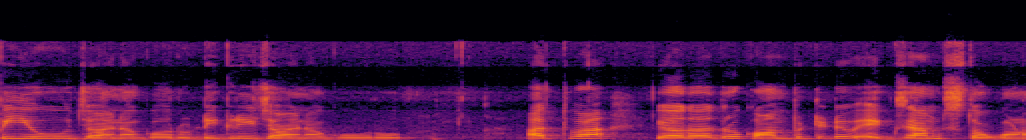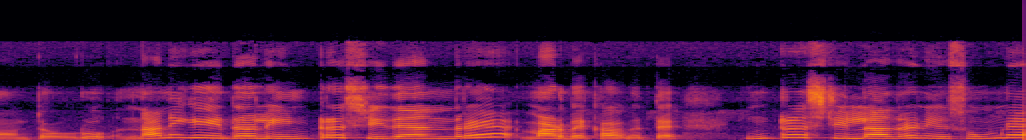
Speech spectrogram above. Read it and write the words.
ಪಿ ಯು ಜಾಯ್ನ್ ಆಗೋರು ಡಿಗ್ರಿ ಜಾಯ್ನ್ ಆಗೋರು ಅಥವಾ ಯಾವುದಾದ್ರೂ ಕಾಂಪಿಟೇಟಿವ್ ಎಕ್ಸಾಮ್ಸ್ ತೊಗೊಳೋವಂಥವ್ರು ನನಗೆ ಇದರಲ್ಲಿ ಇಂಟ್ರೆಸ್ಟ್ ಇದೆ ಅಂದರೆ ಮಾಡಬೇಕಾಗತ್ತೆ. ಇಂಟ್ರೆಸ್ಟ್ ಇಲ್ಲ ಅಂದರೆ ನೀವು ಸುಮ್ಮನೆ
